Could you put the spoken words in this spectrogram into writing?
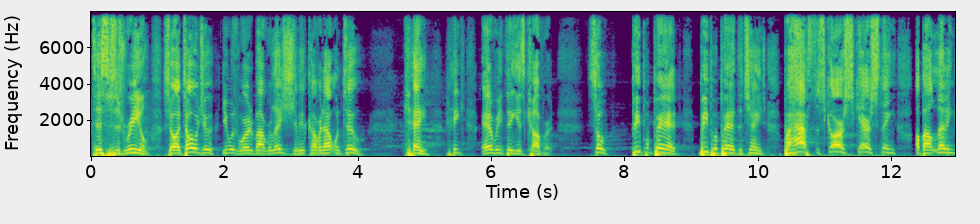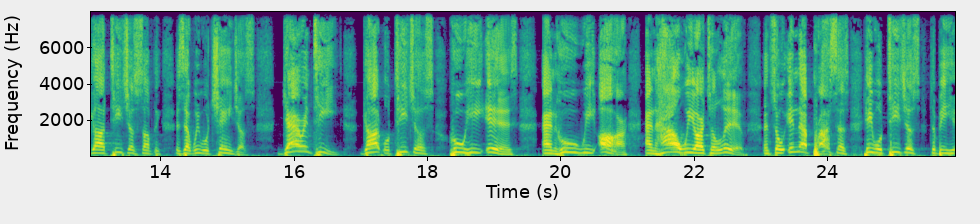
This is real. So I told you, you was worried about relationship. He covered that one too. Okay? Everything is covered. So be prepared. Be prepared to change. Perhaps the scarce, scarce thing about letting God teach us something is that we will change us. Guaranteed, God will teach us who He is and who we are and how we are to live. And so, in that process, He will teach us to be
